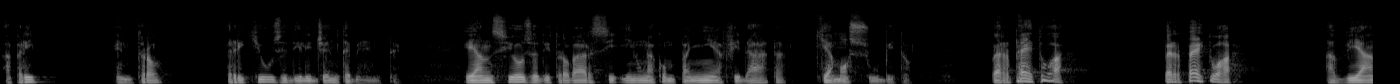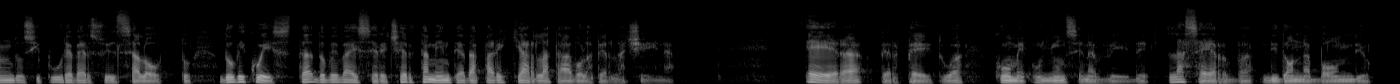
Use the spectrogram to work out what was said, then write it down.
Aprì, entrò, richiuse diligentemente e ansioso di trovarsi in una compagnia fidata, chiamò subito. Perpetua! Perpetua! avviandosi pure verso il salotto, dove questa doveva essere certamente ad apparecchiar la tavola per la cena. Era, Perpetua, come ognun se n'avvede, la serva di donna Bondio,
